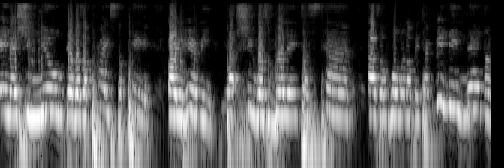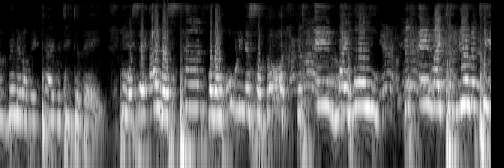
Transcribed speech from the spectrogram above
Amen. She knew there was a price to pay. Are you hearing me? But she was willing to stand as a woman of integrity. We need men and women of integrity today who will say, I will stand for the holiness of God within my home, within my community,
